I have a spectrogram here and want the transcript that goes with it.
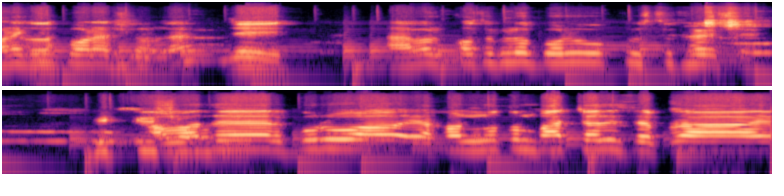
অনেকদিন পর আসলাম না? জি। আবার কতগুলো গরু প্রস্তুত হয়েছে? আমাদের গরু এখন নতুন বাচ্চা দিছে প্রায়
